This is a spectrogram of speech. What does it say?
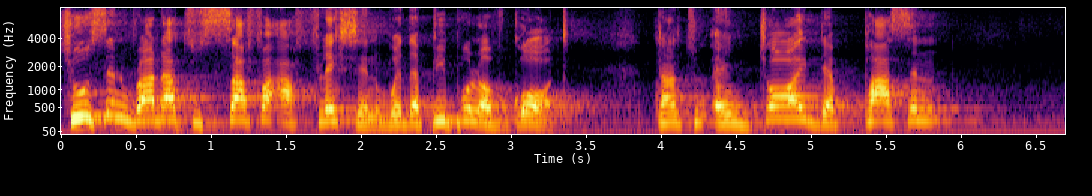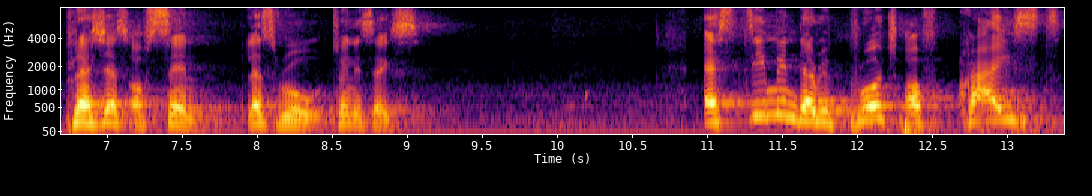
Choosing rather to suffer affliction with the people of God than to enjoy the passing pleasures of sin. Let's roll. 26. Esteeming the reproach of Christ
